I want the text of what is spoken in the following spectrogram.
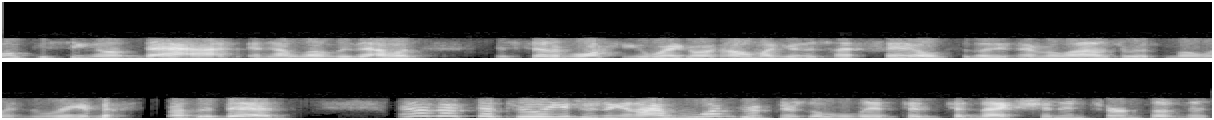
focusing on that and how lovely that was, instead of walking away going, "Oh my goodness, I failed because I didn't have a Lazarus moment and bring it back from the dead." And I think that's really interesting. And I wonder if there's a Lenten connection in terms of this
